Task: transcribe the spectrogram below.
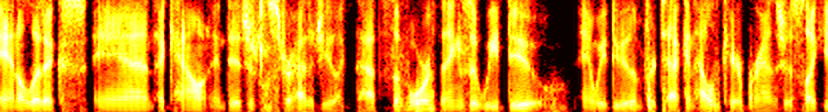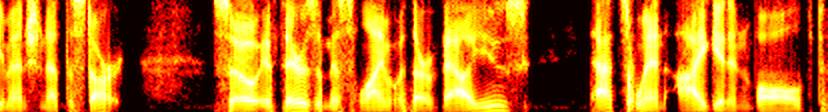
analytics, and account and digital strategy. Like that's the four things that we do. And we do them for tech and healthcare brands, just like you mentioned at the start. So if there's a misalignment with our values, that's when I get involved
